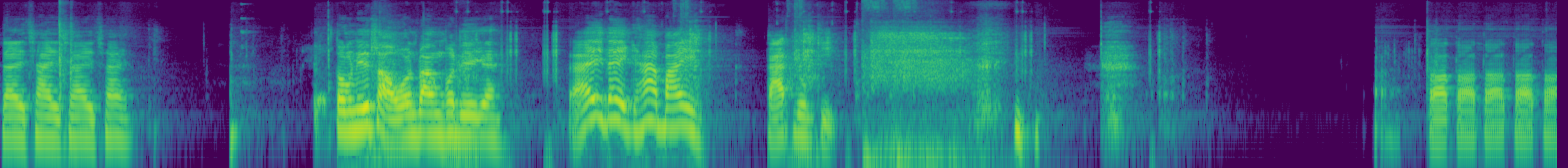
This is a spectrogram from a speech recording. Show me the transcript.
ใช่ใช่ใช่ใช่ตรงนี้เสามันบังพอดีไงไอ้ยได้อีกห้าใบการ์ดยูกิ ต่อต่อต่อต่อต่อ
